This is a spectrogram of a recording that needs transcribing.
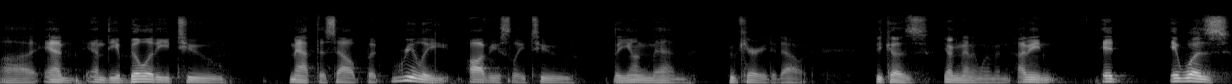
uh, and and the ability to map this out, but really, obviously, to the young men who carried it out, because young men and women. I mean, it it was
